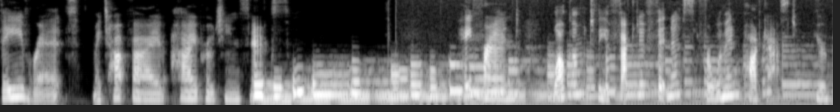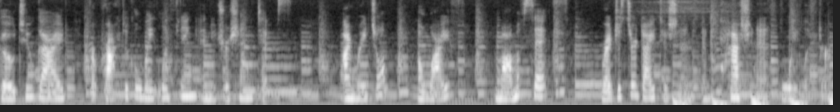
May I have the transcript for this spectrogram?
favorite, my top five high protein snacks. Hey, friend, welcome to the Effective Fitness for Women podcast, your go to guide for practical weightlifting and nutrition tips. I'm Rachel, a wife, mom of six, registered dietitian, and passionate weightlifter.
